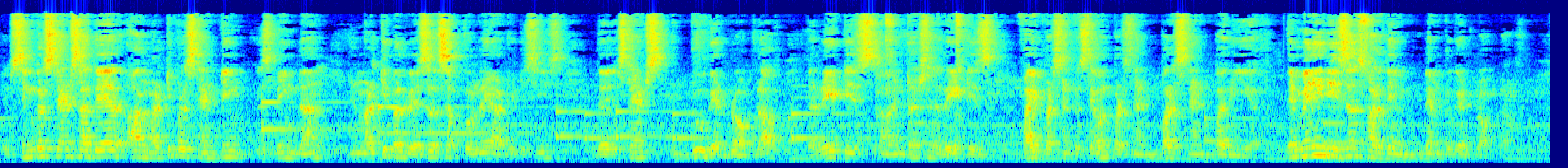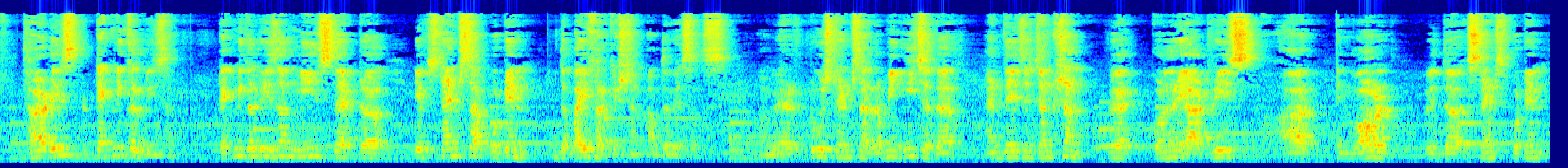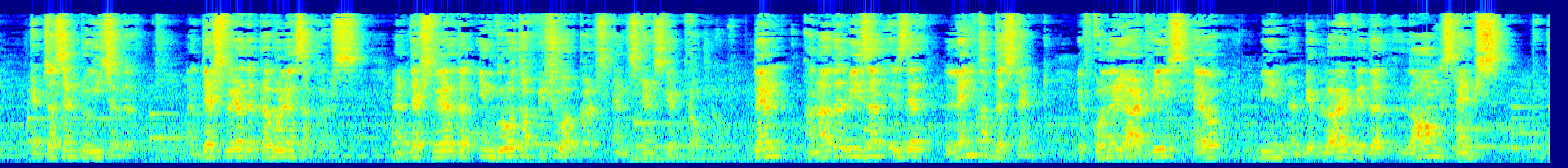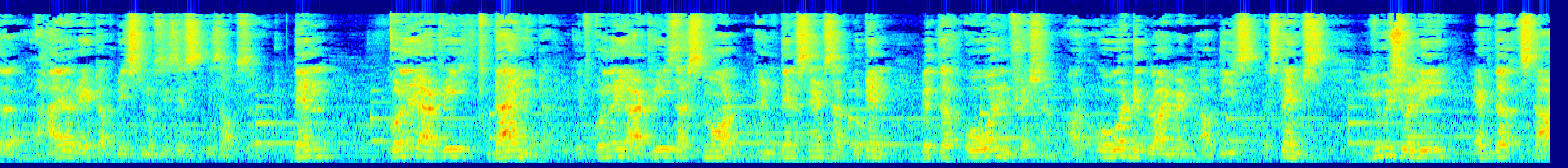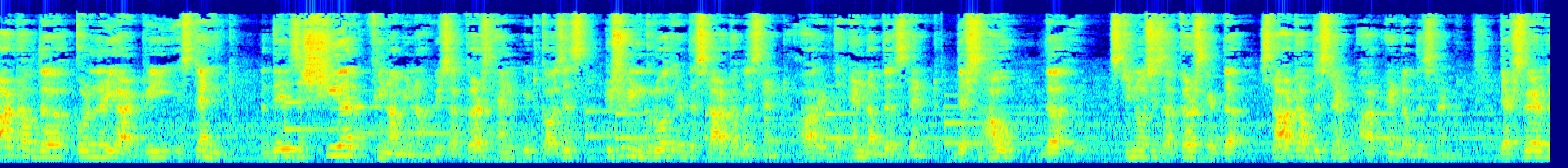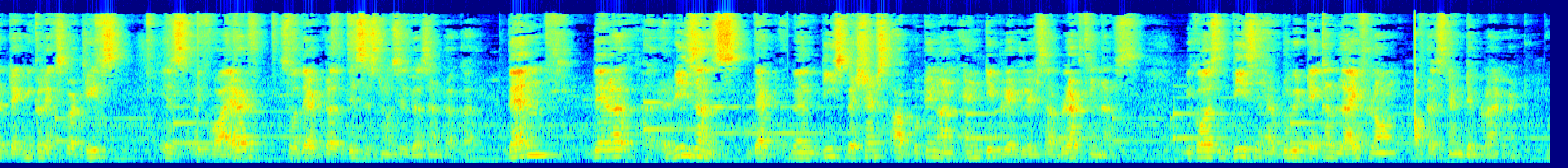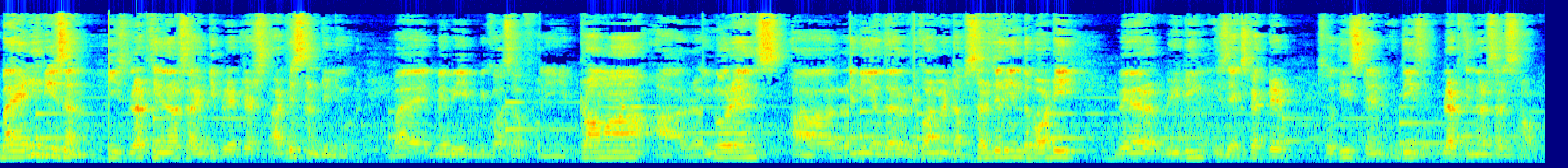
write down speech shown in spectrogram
If single stents are there or multiple stenting is being done in multiple vessels of coronary artery disease, the stents do get blocked off. The rate is, uh, international rate is 5% to 7% per stent per year. There are many reasons for them, them to get blocked off. Third is technical reason. Technical reason means that uh, if stents are put in the bifurcation of the vessels, uh, where two stents are rubbing each other and there is a junction where coronary arteries are involved with the stents put in adjacent to each other. And that's where the turbulence occurs. And that's where the ingrowth of tissue occurs and stents get blocked off. Then another reason is the length of the stent. If coronary arteries have been deployed with the long stents, the higher rate of restenosis is, is observed. Then coronary artery diameter. If coronary arteries are small and then stents are put in with the overinflation or over deployment of these stents, usually at the start of the coronary artery stent, there is a shear phenomena which occurs and it causes tissue ingrowth at the start of the stent or at the end of the stent. That's how the stenosis occurs at the start of the stent or end of the stent. That's where the technical expertise is required so that uh, this stenosis doesn't occur. Then there are reasons that when these patients are put in on antiplatelets or blood thinners, because these have to be taken lifelong after stent deployment. By any reason, these blood thinners or antiplatelets are discontinued by maybe because of any trauma or ignorance or any other requirement of surgery in the body where bleeding is expected. So these stent, these blood thinners are stopped.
